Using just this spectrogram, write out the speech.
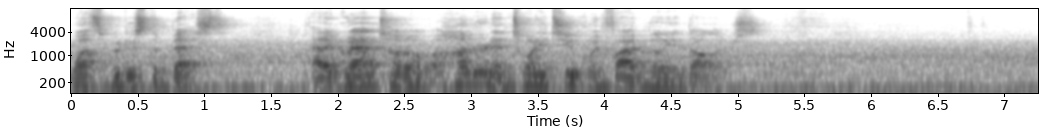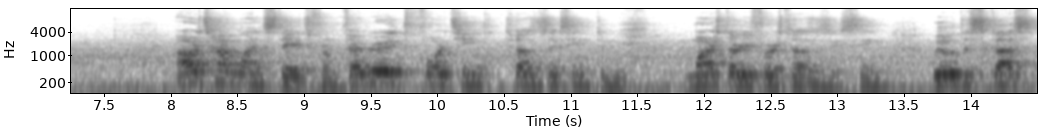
wants to produce the best at a grand total of $122.5 million. Our timeline states from February 14th, 2016 to March 31st, 2016, we will discuss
